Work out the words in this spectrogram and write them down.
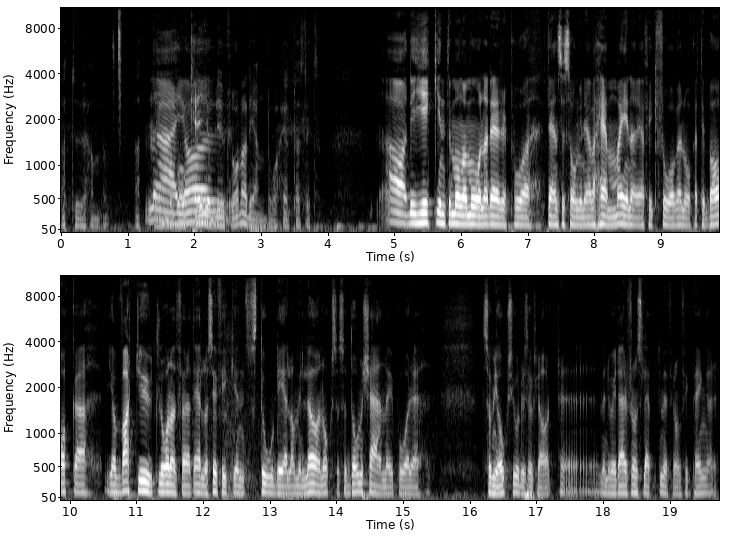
Att du hamnade... Att det Nej, ändå var jag- okej att bli utlånad igen då helt plötsligt? Ja, det gick inte många månader på den säsongen jag var hemma innan jag fick frågan att åka tillbaka. Jag vart ju utlånad för att LHC fick en stor del av min lön också, så de tjänade ju på det. Som jag också gjorde såklart. Eh, Men det var ju därför de släppte mig, för de fick pengar.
